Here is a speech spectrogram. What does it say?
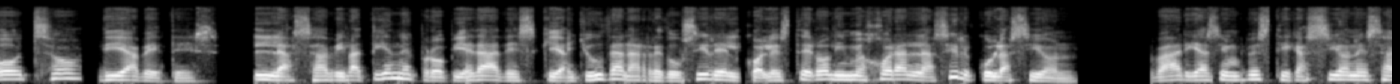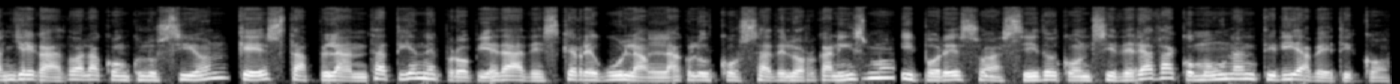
8. Diabetes. La sábila tiene propiedades que ayudan a reducir el colesterol y mejoran la circulación. Varias investigaciones han llegado a la conclusión que esta planta tiene propiedades que regulan la glucosa del organismo y por eso ha sido considerada como un antidiabético.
